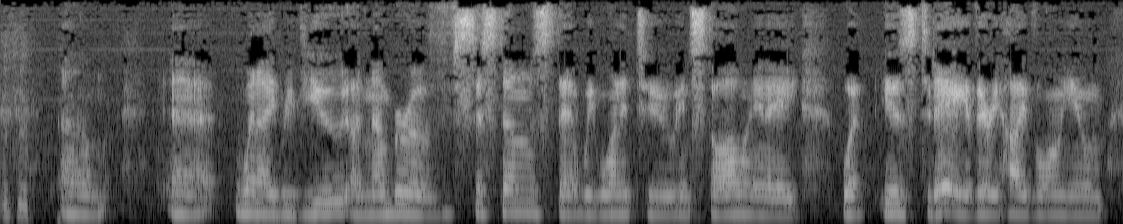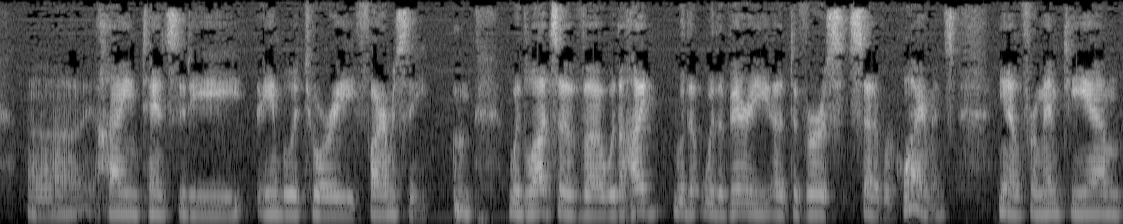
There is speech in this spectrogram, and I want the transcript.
Mm-hmm. Um, uh, when I reviewed a number of systems that we wanted to install in a what is today a very high volume, uh, high intensity ambulatory pharmacy with lots of uh, with a high with a, with a very uh, diverse set of requirements, you know, from MTM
